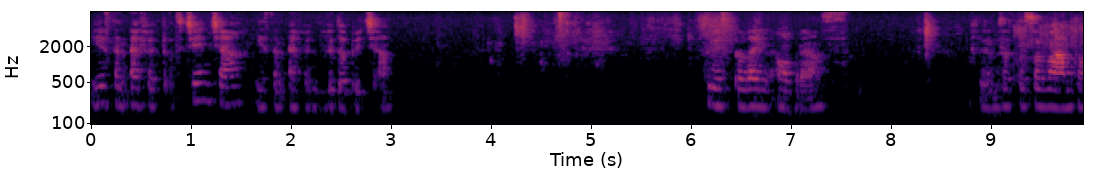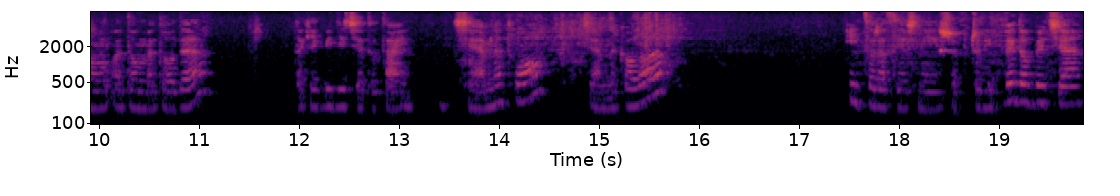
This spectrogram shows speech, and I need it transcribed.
jest ten efekt odcięcia, jest ten efekt wydobycia. Tu jest kolejny obraz, w którym zastosowałam tą, tą metodę. Tak jak widzicie tutaj ciemne tło, ciemny kolor i coraz jaśniejszy, czyli wydobycie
